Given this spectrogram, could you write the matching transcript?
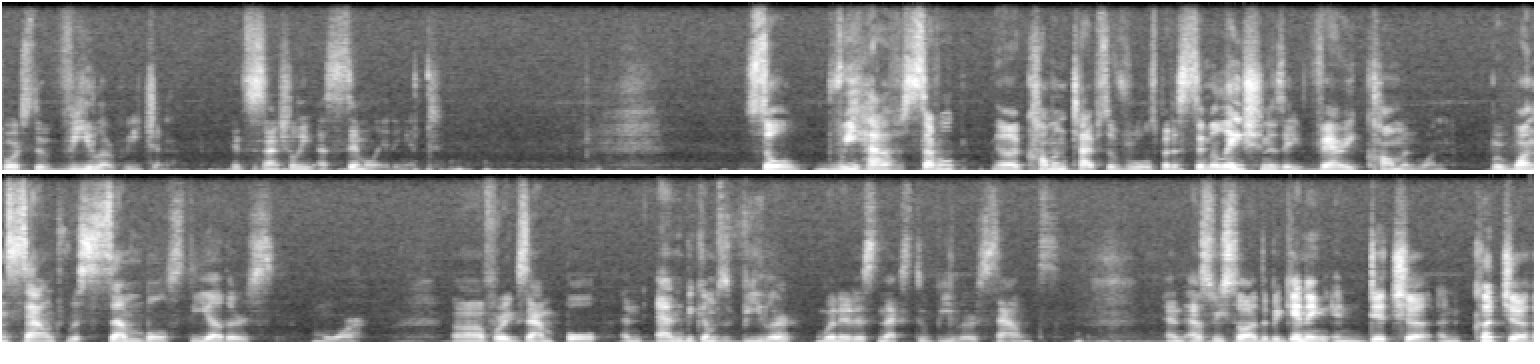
towards the velar region. It's essentially assimilating it. So we have several uh, common types of rules, but assimilation is a very common one, where one sound resembles the others more. Uh, for example, an N becomes velar when it is next to velar sounds. And as we saw at the beginning, in ditcha and kutcha,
